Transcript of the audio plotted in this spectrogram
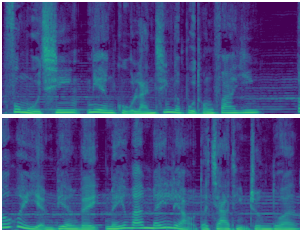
父母亲念《古兰经》的不同发音，都会演变为没完没了的家庭争端。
